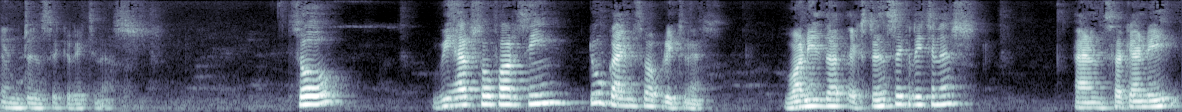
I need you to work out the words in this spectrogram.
intrinsic richness. So, we have so far seen two kinds of richness. One is the extrinsic richness and second is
